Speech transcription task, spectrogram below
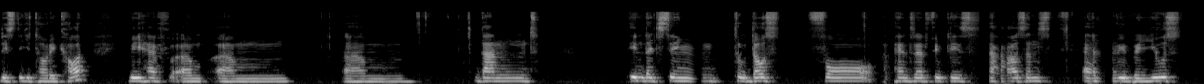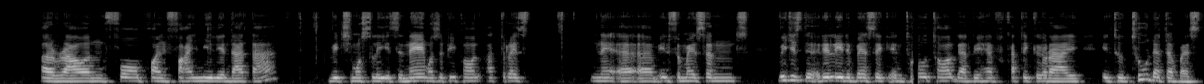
this digital record. We have um, um, um done indexing to those 450,000 and we produce around 4.5 million data, which mostly is the name of the people, address, uh, um, information, which is the, really the basic in total that we have categorized into two database,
